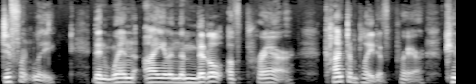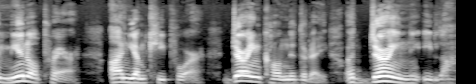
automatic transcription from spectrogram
differently than when I am in the middle of prayer, contemplative prayer, communal prayer on Yom Kippur? during Kol Nidre or during Ne'ilah.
